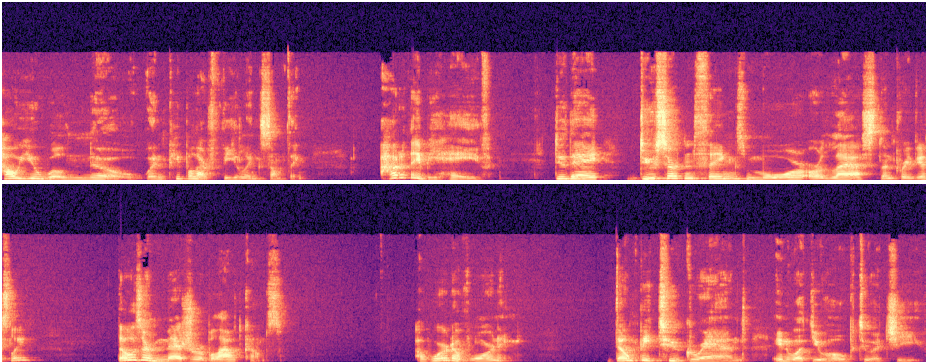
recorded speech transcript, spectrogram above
how you will know when people are feeling something. How do they behave? Do they do certain things more or less than previously? Those are measurable outcomes. A word of warning don't be too grand in what you hope to achieve.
